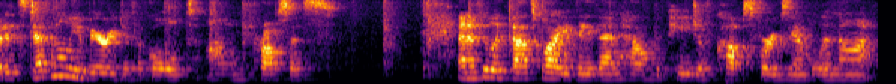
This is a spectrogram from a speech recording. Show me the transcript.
But it's definitely a very difficult um, process. And I feel like that's why they then have the Page of Cups, for example, and not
